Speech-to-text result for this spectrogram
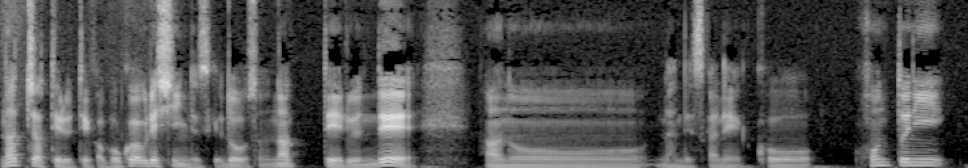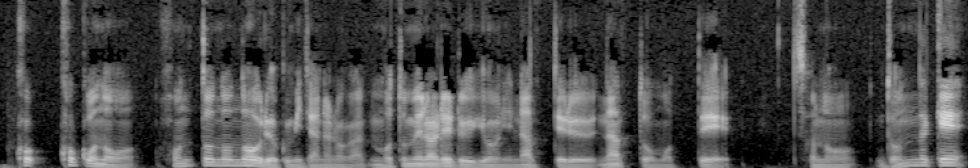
なっちゃってるっていうか僕は嬉しいんですけどそのなってるんであの何、ー、ですかねこう本当に個々の本当の能力みたいなのが求められるようになってるなと思ってそのどんだけ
